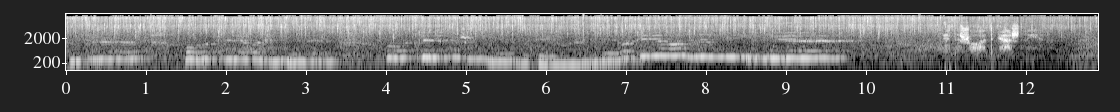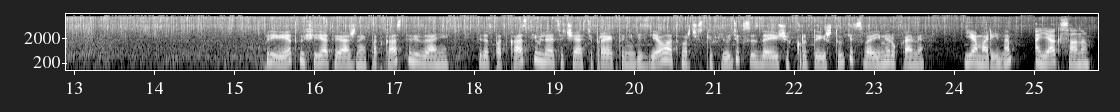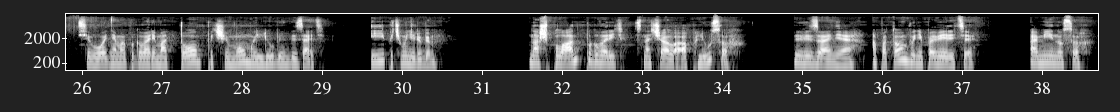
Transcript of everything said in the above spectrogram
Это шоу «Отвяжные». Привет, в эфире «Отвяжные» подкаст о вязании. Этот подкаст является частью проекта «Не без дела» о творческих людях, создающих крутые штуки своими руками. Я Марина. А я Оксана. Сегодня мы поговорим о том, почему мы любим вязать и почему не любим. Наш план — поговорить сначала о плюсах вязания, а потом, вы не поверите, о минусах.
